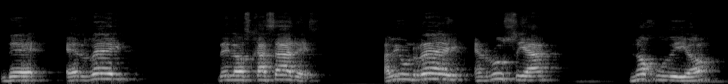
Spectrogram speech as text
de el rey de los Hazares. Había un rey en Rusia, no judío,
